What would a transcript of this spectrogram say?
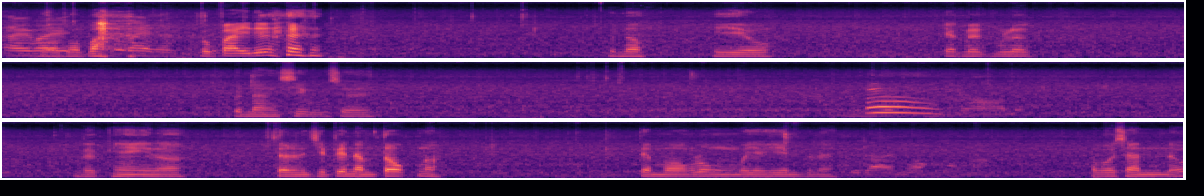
ไอ้ไว้บ่บ่ได้นะก็ไปเด้อ คุณเนาะเหี่ยวอยากเลิกบ่เลิกเป็นนางสิวเฉยโอ้เลิกแห้งเนาะแต่มันจะเป็นน้ำตกเนาะ แต่มองลงบ่อยากเห็นไปเลยเสียดายมองลงมาเพราะว่าฉันโอ้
